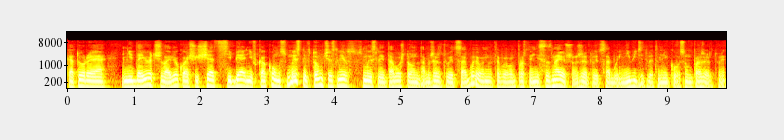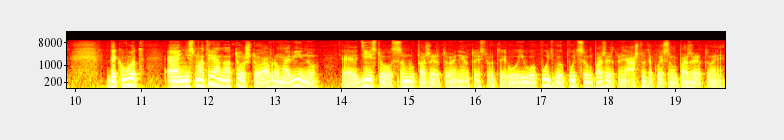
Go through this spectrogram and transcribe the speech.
которая не дает человеку ощущать себя ни в каком смысле, в том числе в смысле того, что он там жертвует собой, он, этого, он просто не сознает, что он жертвует собой, не видит в этом никакого самопожертвования. Так вот, э, несмотря на то, что Авром Авину э, действовал самопожертвованием, то есть вот его, его путь был путь самопожертвования. А что такое самопожертвование?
